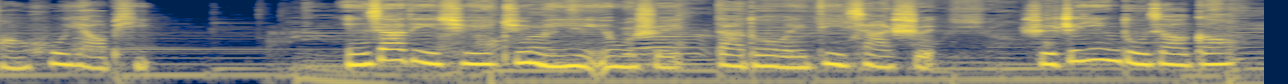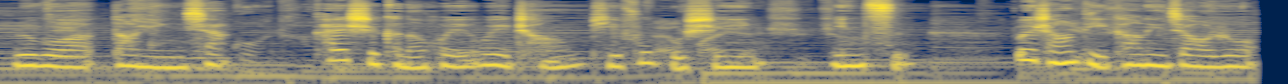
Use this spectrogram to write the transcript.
防护药品。宁夏地区居民饮用水大多为地下水，水质硬度较高。如果到宁夏，开始可能会胃肠、皮肤不适应，因此胃肠抵抗力较弱、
